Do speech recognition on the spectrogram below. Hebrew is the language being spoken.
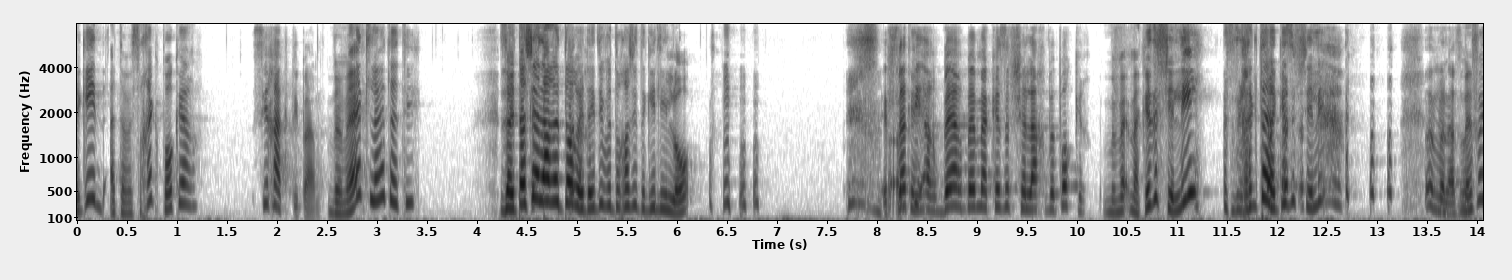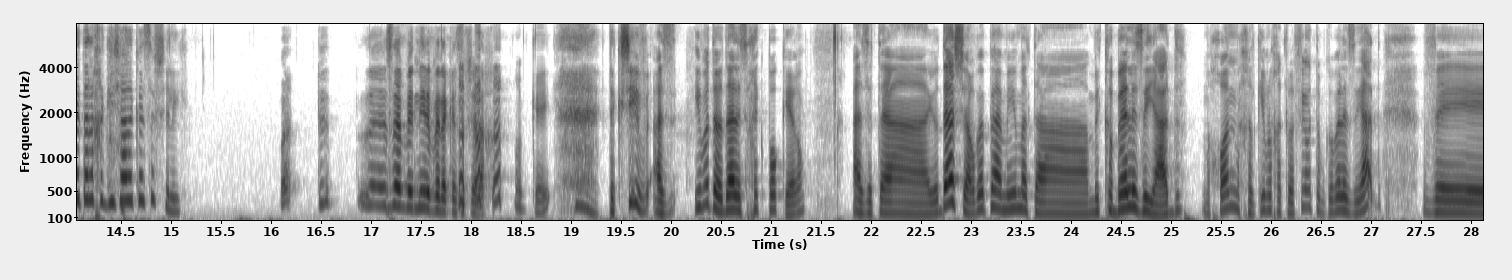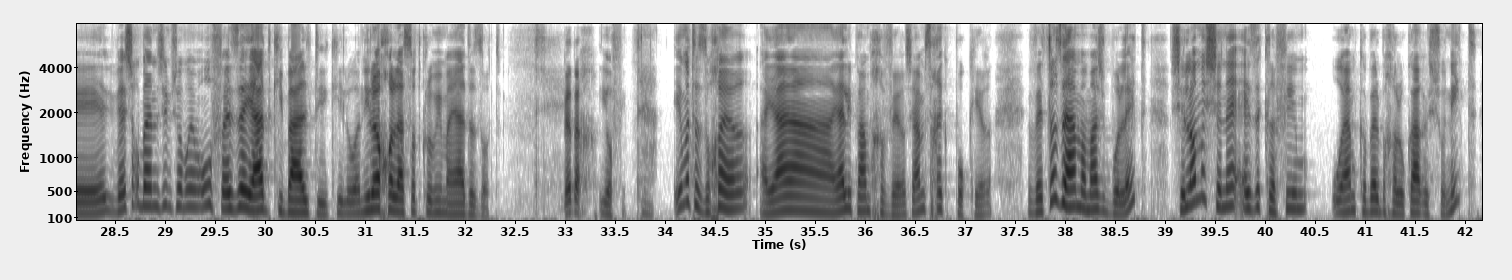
תגיד, אתה משחק פוקר? שיחקתי פעם. באמת? לא ידעתי. זו הייתה שאלה רטורית, הייתי בטוחה שתגיד לי לא. הפסדתי אוקיי. הרבה הרבה מהכסף שלך בפוקר. מהכסף שלי? שיחקת על הכסף שלי? מאיפה הייתה לך גישה לכסף שלי? זה- זה ביני לבין הכסף שלך. אוקיי. תקשיב, אז אם אתה יודע לשחק פוקר, אז אתה יודע שהרבה פעמים אתה מקבל איזה יד, נכון? מחלקים לך קלפים, אתה מקבל איזה יד, ו... ויש הרבה אנשים שאומרים, אוף, איזה יד קיבלתי, כאילו, אני לא יכול לעשות כלום עם היד הזאת. בטח. יופי. אם אתה זוכר, היה, היה לי פעם חבר שהיה משחק פוקר, ואצלו זה היה ממש בולט, שלא משנה איזה קלפים הוא היה מקבל בחלוקה הראשונית,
